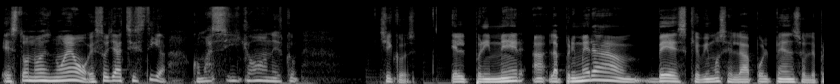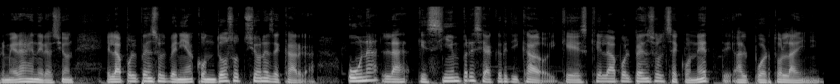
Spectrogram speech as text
Esto no es nuevo, esto ya existía. ¿Cómo así, John? Chicos, el primer, ah, la primera vez que vimos el Apple Pencil de primera generación, el Apple Pencil venía con dos opciones de carga. Una, la que siempre se ha criticado, y que es que el Apple Pencil se conecte al puerto Lightning.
